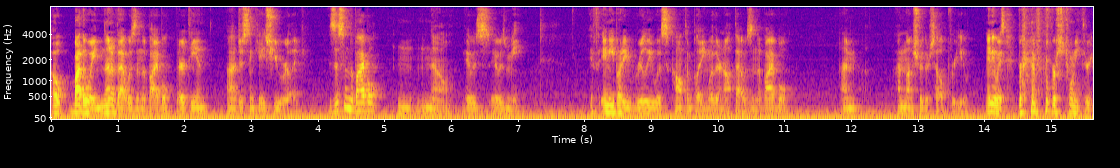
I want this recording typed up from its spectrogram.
Oh, by the way, none of that was in the Bible. There at the end, uh, just in case you were like, "Is this in the Bible?" N- no, it was. It was me if anybody really was contemplating whether or not that was in the Bible, I'm I'm not sure there's help for you. Anyways, verse 23.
